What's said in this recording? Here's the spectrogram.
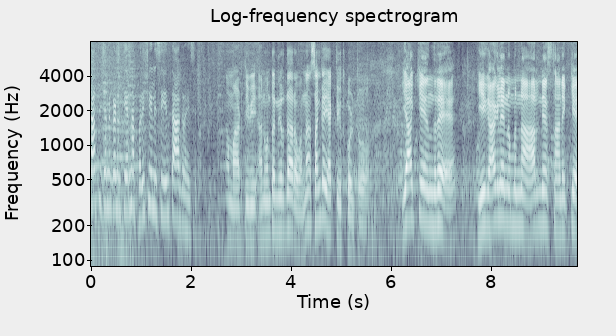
ಜಾತಿ ಜನಗಣತಿಯನ್ನ ಪರಿಶೀಲಿಸಿ ಅಂತ ಆಗ್ರಹಿಸಿದರು. ಮಾಡ್ತೀವಿ ಅನ್ನುವಂಥ ನಿರ್ಧಾರವನ್ನು ಸಂಘ ಯಾಕೆ ತೆಗೆದುಕೊಳ್ತು? ಯಾಕೆ ಅಂದರೆ ಈಗಾಗಲೇ ನಮ್ಮನ್ನು ಆರನೇ ಸ್ಥಾನಕ್ಕೆ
